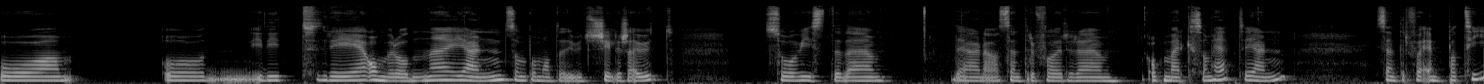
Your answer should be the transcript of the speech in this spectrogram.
Og, og, i de tre områdene i hjernen som på en måte skiller seg ut, så viste det Det er da senteret for eh, oppmerksomhet i hjernen, Senter for empati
